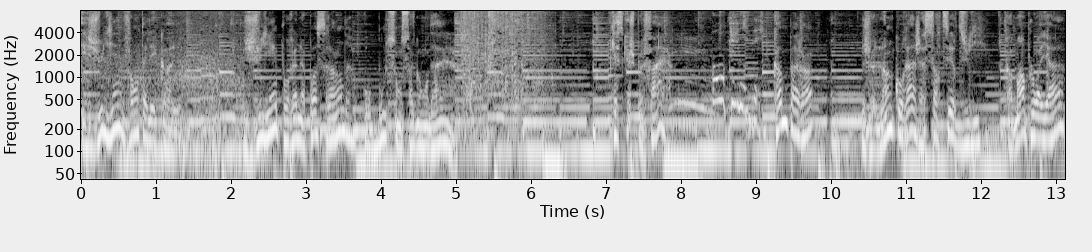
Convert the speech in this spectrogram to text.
et Julien vont à l'école. Julien pourrait ne pas se rendre au bout de son secondaire. Qu'est-ce que je peux faire? Aucune idée. Comme parent, je l'encourage à sortir du lit. Comme employeur,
